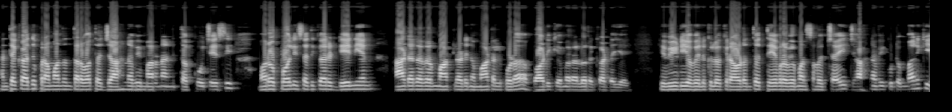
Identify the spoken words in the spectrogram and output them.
అంతేకాదు ప్రమాదం తర్వాత జాహ్నవి మరణాన్ని తక్కువ చేసి మరో పోలీస్ అధికారి డేనియల్ ఆడరర్ మాట్లాడిన మాటలు కూడా బాడీ కెమెరాలో రికార్డ్ అయ్యాయి. ఈ వీడియో వెలుగులోకి రావడంతో తీవ్ర విమర్శలు వచ్చాయి. జాహ్నవి కుటుంబానికి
